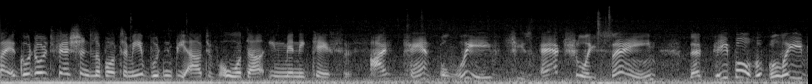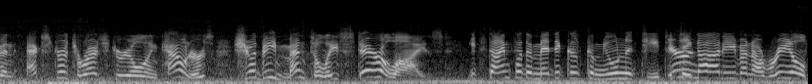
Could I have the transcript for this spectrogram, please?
A good old fashioned lobotomy wouldn't be out of order in many cases. I can't believe she's actually saying that people who believe in extraterrestrial encounters should be mentally sterilized. It's time for the medical community to You're take. not even a real.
